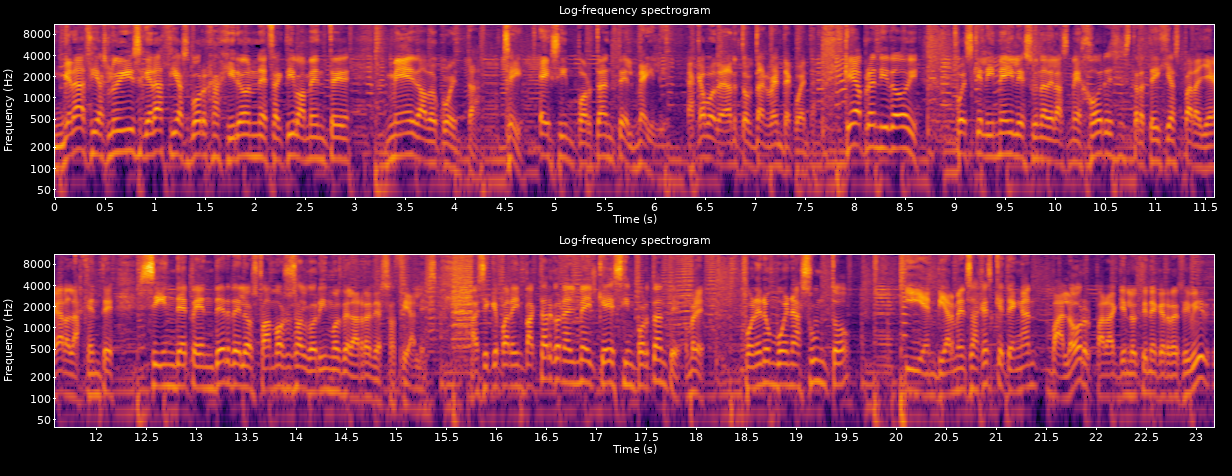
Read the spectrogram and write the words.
Gracias Luis, gracias Borja Girón. Efectivamente, me he dado cuenta. Sí, es importante el mailing. Acabo de dar totalmente cuenta. ¿Qué he aprendido hoy? Pues que el email es una de las mejores estrategias para llegar a la gente sin depender de los famosos algoritmos de las redes sociales. Así que para impactar con el mail, ¿qué es importante? Hombre, poner un buen asunto y enviar mensajes que tengan valor para quien lo tiene que recibir.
